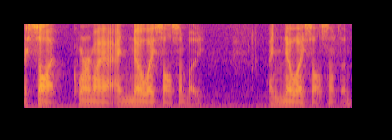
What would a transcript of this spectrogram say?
I saw it. Corner of my eye. I know I saw somebody. I know I saw something.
